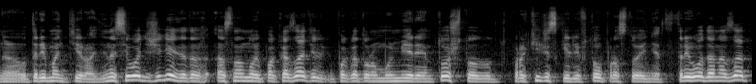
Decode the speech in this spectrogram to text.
вот, ремонтировать. И на сегодняшний день это основной показатель, по которому мы меряем то, что практически лифтов простое нет. Три года назад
